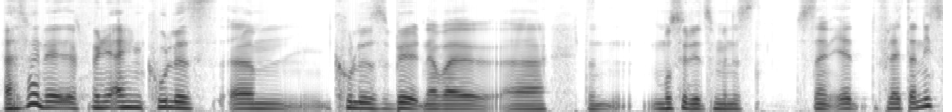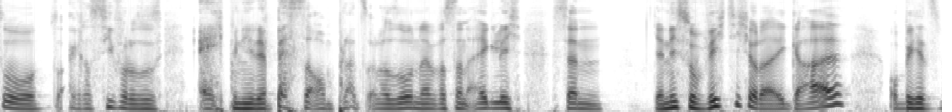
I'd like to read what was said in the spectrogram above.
Das finde find ich eigentlich ein cooles, ähm, cooles Bild, ne? weil äh, dann musst du dir zumindest dann eher vielleicht dann nicht so, so aggressiv oder so, ey, ich bin hier der Beste auf dem Platz oder so, ne? Was dann eigentlich ist dann ja nicht so wichtig oder egal, ob ich jetzt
